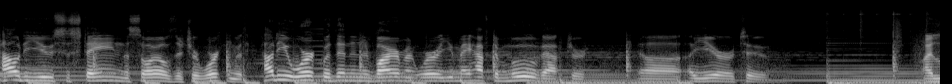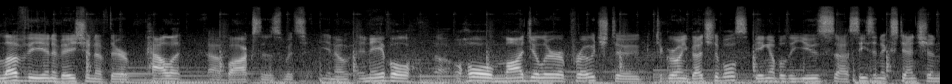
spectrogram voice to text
How do you sustain the soils that you're working with? How do you work within an environment where you may have to move after uh, a year or two? I love the innovation of their pallet uh, boxes, which you know enable a whole modular approach to, to growing vegetables, being able to use uh, season extension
